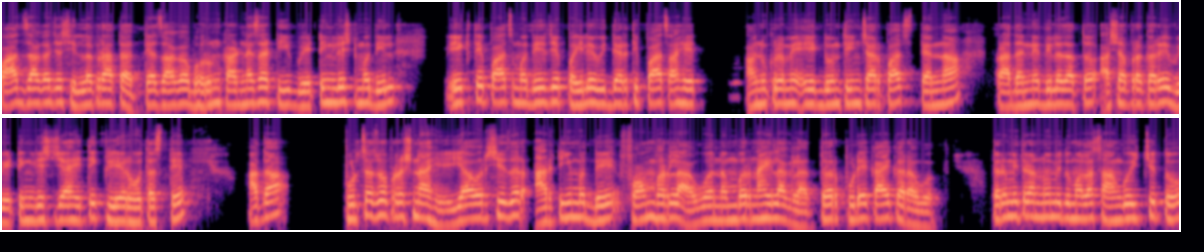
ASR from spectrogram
पाच जागा ज्या शिल्लक राहतात त्या जागा भरून काढण्यासाठी वेटिंग लिस्टमधील एक ते पाचमध्ये जे पहिले विद्यार्थी पाच आहेत अनुक्रमे एक दोन तीन चार पाच त्यांना प्राधान्य दिलं जातं. अशा प्रकारे वेटिंग लिस्ट जी आहे ती क्लिअर होत असते. आता पुढचा जो प्रश्न आहे यावर्षी जर आर टी ईमध्ये फॉर्म भरला व नंबर नाही लागला तर पुढे काय करावं? तर मित्रांनो मी तुम्हाला सांगू इच्छितो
